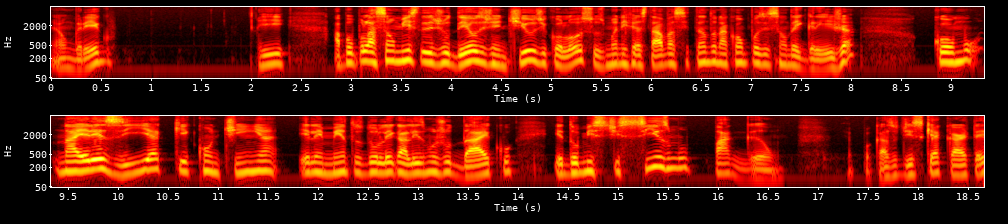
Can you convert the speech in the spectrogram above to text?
é um grego. E a população mista de judeus e gentios de Colossos manifestava-se tanto na composição da igreja como na heresia que continha elementos do legalismo judaico e do misticismo pagão. É por causa disso que a carta é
